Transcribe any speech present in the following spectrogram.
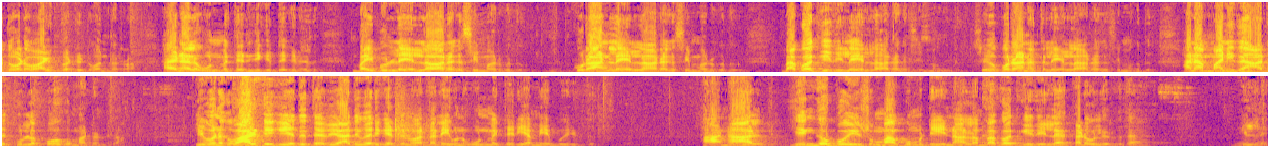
அதோட வழிபட்டுட்டு வந்துடுறான். அதனால் உண்மை தெரிஞ்சுக்கிட்டே கிடையாது. பைபிளில் எல்லா ரகசியமும் இருக்குது. குரானில் எல்லா ரகசியமும் இருக்குது. பகவத்கீதையில் எல்லா ரகசியமும் இருக்குது. சிவபுராணத்தில் எல்லா ரகசியமும் இருக்குது. ஆனால் மனிதன் அதுக்குள்ளே போக மாட்டேன்றான். இவனுக்கு வாழ்க்கைக்கு எது தேவையோ அது வரைக்கும் எடுத்துன்னு வரதால இவனுக்கு உண்மை தெரியாமையே போயிடுது. ஆனால் எங்கே போய் சும்மா கும்பிட்டினாலும் பகவத்கீதையில் கடவுள் இருக்குதா? இல்லை.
